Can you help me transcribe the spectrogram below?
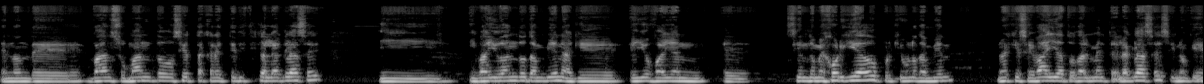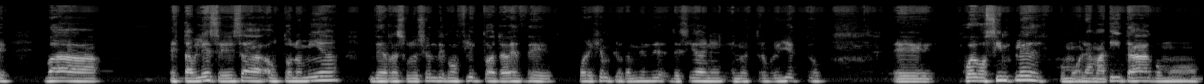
en donde van sumando ciertas características a la clase y, va ayudando también a que ellos vayan eh, siendo mejor guiados, porque uno también no es que se vaya totalmente de la clase, sino que va establece esa autonomía de resolución de conflictos a través de, por ejemplo, también decía en, nuestro proyecto, eh, juegos simples como la matita, como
